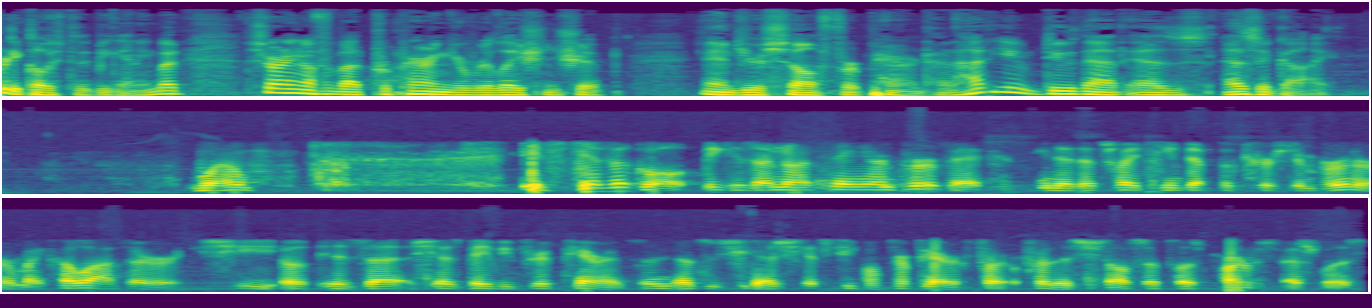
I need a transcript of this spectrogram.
pretty close to the beginning, but starting off about preparing your relationship and yourself for parenthood. How do you do that as as a guy? Well, it's difficult because I'm not saying I'm perfect. You know, that's why I teamed up with Kirsten Brunner, my co-author. She uh, is uh, she has baby-proof parents, and that's what she does. She gets people prepared for for this. She's also a postpartum specialist,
